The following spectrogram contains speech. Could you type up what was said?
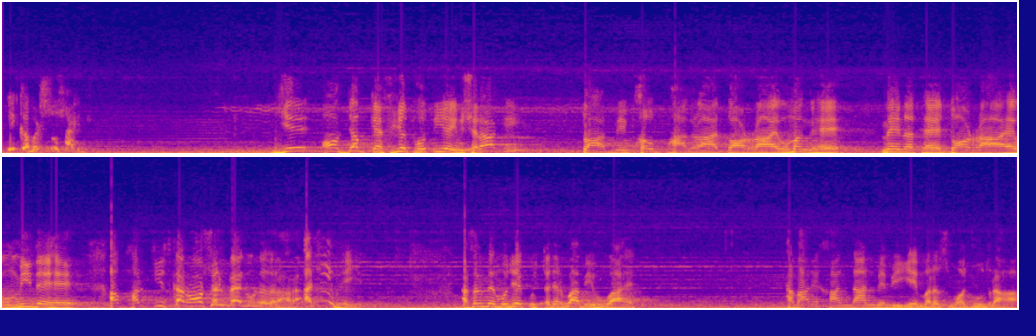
he commit suicide ये, और जब कैफियत होती है इंशरा की तो आदमी खूब भाग रहा है, दौड़ रहा है, उमंग है, मेहनत है, दौड़ रहा है, उम्मीदें हैं। अब हर चीज़ का रोशन पहलू नज़र आ रहा है। अजीब है ये। असल में मुझे कुछ तजर्बा भी हुआ है। हमारे खानदान में भी ये मरज मौजूद रहा।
